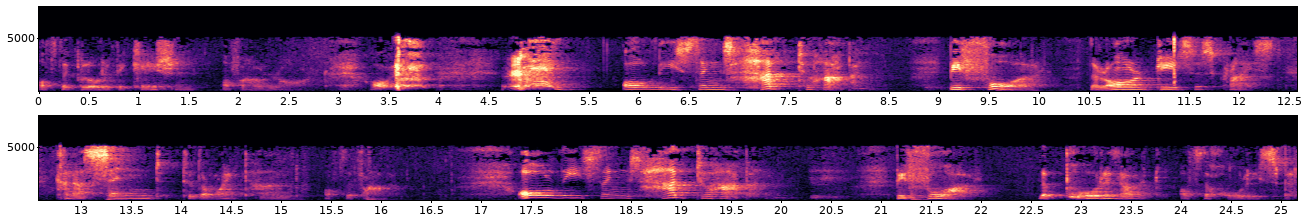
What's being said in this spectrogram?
of the glorification of our Lord. All, these things had to happen before the Lord Jesus Christ can ascend to the right hand of the Father. All these things had to happen before the pouring out of the Holy Spirit.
